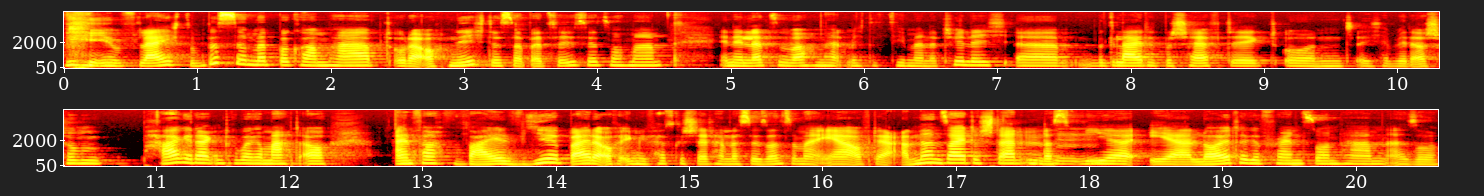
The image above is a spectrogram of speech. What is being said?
wie ihr vielleicht so ein bisschen mitbekommen habt oder auch nicht, deshalb erzähle ich es jetzt nochmal. In den letzten Wochen hat mich das Thema natürlich äh, begleitet, beschäftigt und ich habe mir da schon ein paar Gedanken drüber gemacht, auch Einfach weil wir beide auch irgendwie festgestellt haben, dass wir sonst immer eher auf der anderen Seite standen, mhm. dass wir eher Leute gefriendzoned haben, also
